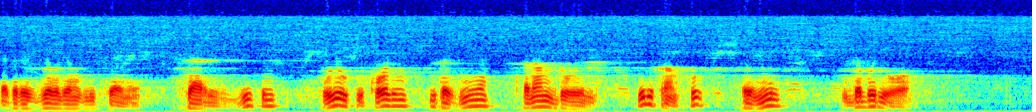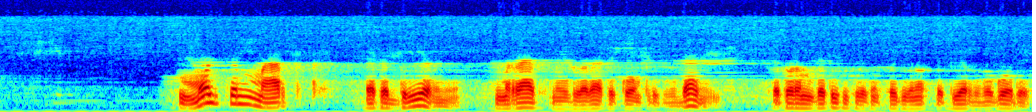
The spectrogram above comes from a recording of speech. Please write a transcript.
которые сделали англичане Чарльз Диккенс, Уилки Коллинз и позднее Конан Дойль или француз Эмиль Дабурио. Мольтон Маркт – это древний, мрачный угловатый комплекс зданий, в котором до 1891 года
